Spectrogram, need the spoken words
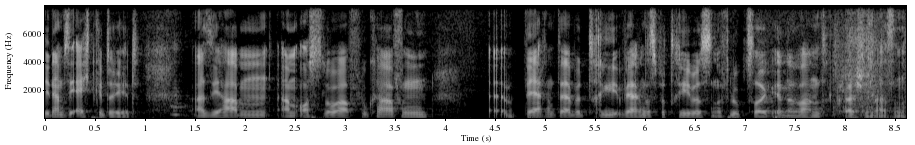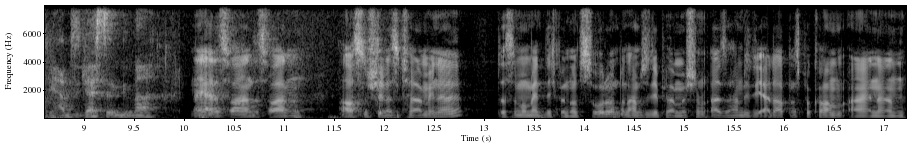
den haben sie echt gedreht. Also sie haben am Osloer Flughafen äh, während, der Betrieb, während des Betriebes ein Flugzeug in der Wand crashen lassen. Wie haben sie das denn gemacht? Naja, das war, das war ein außenstehendes Terminal, das im Moment nicht benutzt wurde und dann haben sie die Permission, also haben sie die Erlaubnis bekommen, einen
